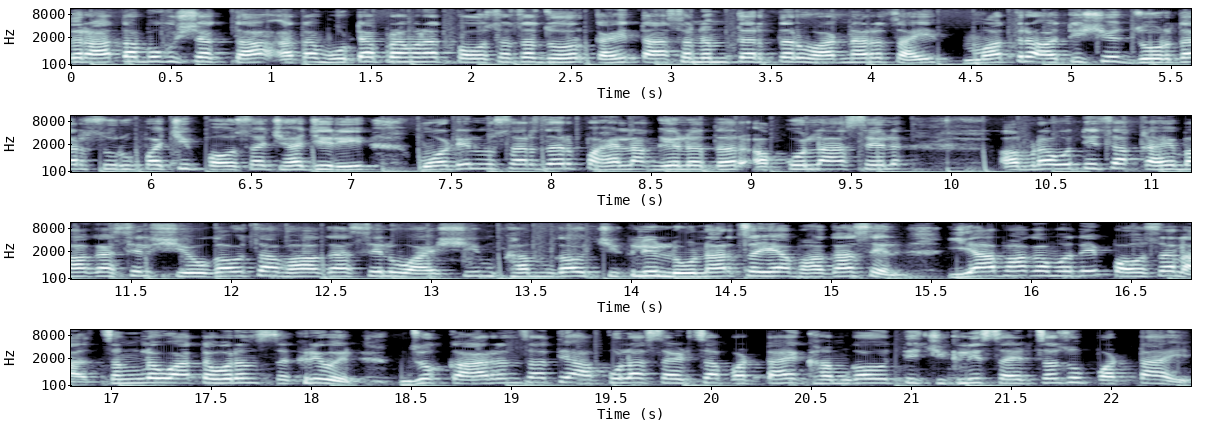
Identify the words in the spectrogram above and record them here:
तर आता बघू शकता आता मोठ्या प्रमाणात पावसाचा जोर काही तासानंतर तर वाढणारच आहे. मात्र अतिशय जोरदार स्वरूपाची पावसाची हजेरी मॉडेलनुसार जर पाहायला गेलं तर अकोला असेल अमरावतीचा काही भाग असेल शेवगावचा भाग असेल वाशिम खामगाव चिखली लोणारचा या भाग असेल या भागामध्ये पावसाला चांगलं वातावरण सक्रिय होईल. जो कारंजा ते अकोला साईडचा पट्टा आहे खामगाव ते चिखली साईडचा जो पट्टा आहे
